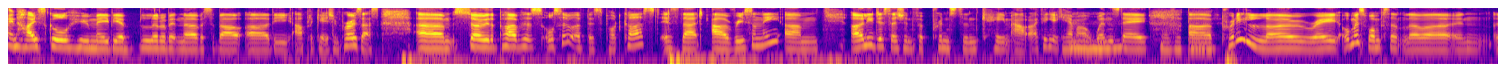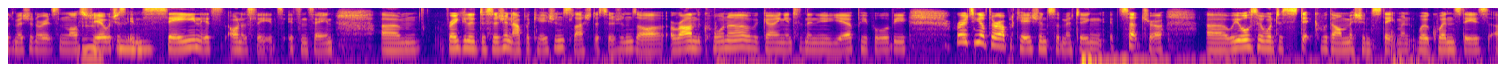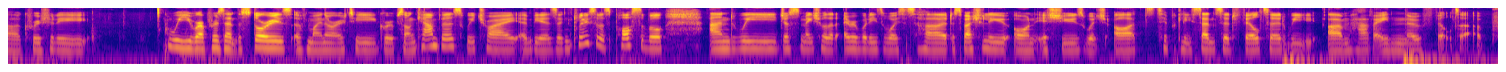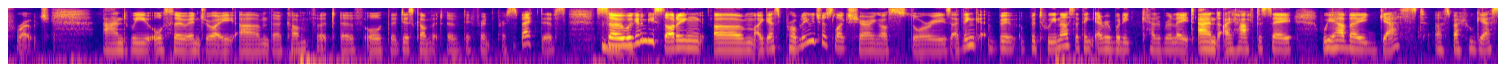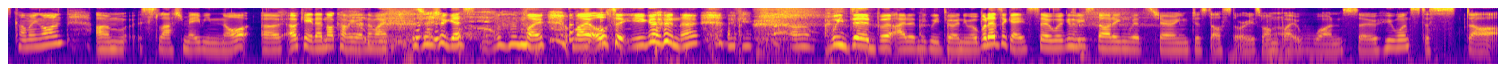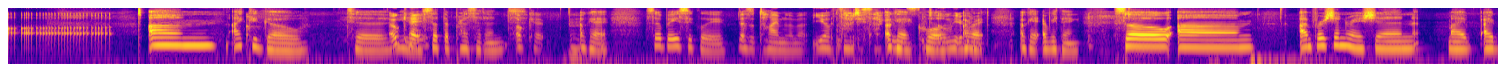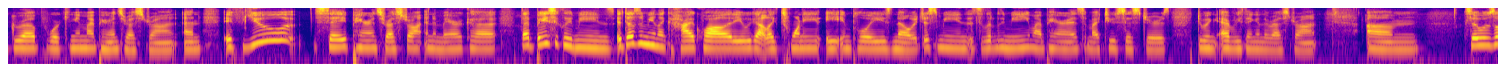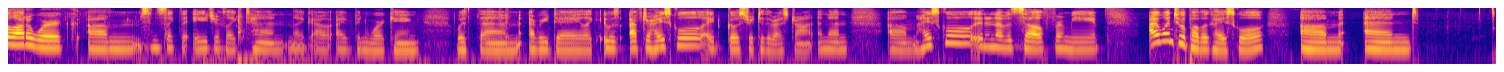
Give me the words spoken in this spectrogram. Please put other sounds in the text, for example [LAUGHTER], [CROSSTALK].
In high school, who may be a little bit nervous about uh, the application process. Um, so, the purpose also of this podcast is that uh, recently, um, early decision for Princeton came out. I think it came out Wednesday. Mm-hmm. Yes, uh, pretty low rate, almost one percent lower in admission rates than last year, which is Mm-hmm. insane. It's honestly, it's it's insane. Um, regular decision applications slash decisions are around the corner. We're going into the new year. People will be writing up their applications, submitting, etc. Uh, we also want to stick with our mission statement. Woke Wednesdays, uh, crucially. We represent the stories of minority groups on campus. We try and be as inclusive as possible, and we just make sure that everybody's voice is heard, especially on issues which are typically censored, filtered. We um, have a no filter approach, and we also enjoy um, the comfort of or the discomfort of different perspectives. So we're going to be starting, um, I guess, probably just like sharing our stories. I think be- between us, I think everybody can relate. And I have to say, we have a guest, a special guest coming on, um, slash maybe not. Uh, okay, they're not coming on. Never mind. The special guest, [LAUGHS] my my alter ego. [LAUGHS] No, okay, uh, we did, but I don't think we do anymore. But it's okay. So we're going to be starting with sharing just our stories one by one. So who wants to start? Um, I could go to you know, Okay. set the precedent. Okay, Okay. So basically, there's a time limit. You have 30 seconds. okay, to cool. Tell me All. Okay, everything. So, um, I'm first generation. My I grew up working in my parents' restaurant, and if you say parents' restaurant in America, that basically means it doesn't mean like high quality. We got like 28 employees. No, it just means it's literally me, my parents, and my two sisters doing everything in the restaurant. Um, so it was a lot of work um, since like the age of like 10 like I, i've been working with them every day like it was after high school i'd go straight to the restaurant and then um, high school in and of itself for me i went to a public high school um, and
